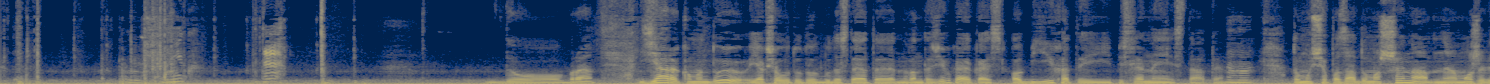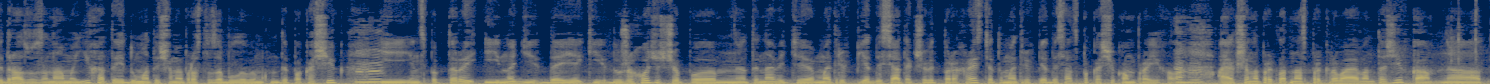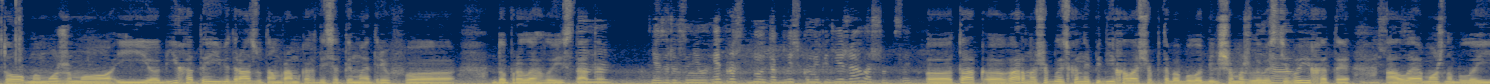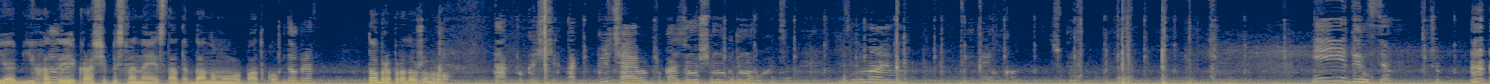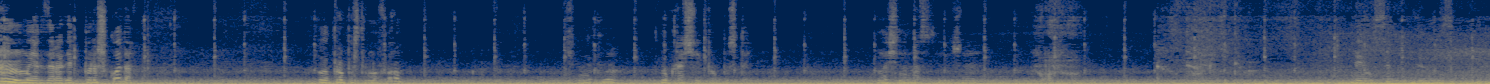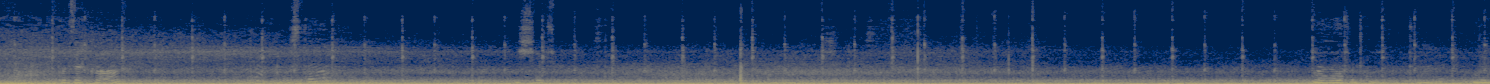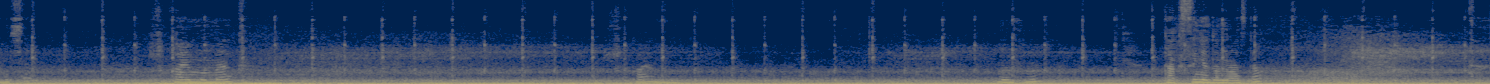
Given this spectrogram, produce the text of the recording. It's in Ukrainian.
do Добре. Я рекомендую, якщо тут буде стояти вантажівка якась, об'їхати її і після неї стати. Ага. Тому що позаду машина може відразу за нами їхати і думати, що ми просто забули вимкнути покащик. Угу. І інспектори іноді деякі дуже хочуть, щоб ем, ти навіть метрів 50, якщо від перехрестя, то метрів 50 з покащиком проїхала. Ага. А якщо, наприклад, нас прикриває вантажівка, е, то ми можемо її об'їхати і відразу там в рамках 10 метрів е, до прилеглої стати. Я зрозуміла. Я просто ну, так близько не під'їжджала, щоб це. Е, Так, е, гарно, щоб близько не під'їхала, щоб тебе було більше можливості Да. виїхати, але можна було її об'їхати Добре. і краще після неї стати в даному випадку. Добре. Добре, продовжуємо рух. Так, покажчик. Так, включаємо, показуємо, що ми будемо рухатися. Знімаємо тихенько, щоб не. І дивимося, щоб ми як зараз як перешкода. Ой, пропустимо фуру. Не фура? Ну краще її пропусти. Вона на нас заїжджає. Так, йдемо. Дивимося, дивимося. По дзеркалах. Пропустимо. І ще ці. На маршрутку. Так, дивимося. Шукаємо момент. Угу. Так, синя до нас, так? Так.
